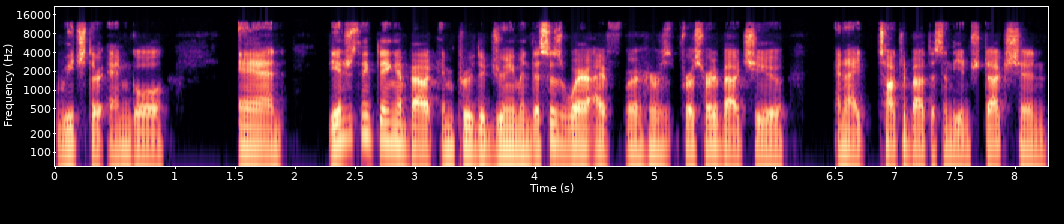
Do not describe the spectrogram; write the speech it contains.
reach their end goal. And the interesting thing about Improve the Dream, and this is where I first heard about you, and I talked about this in the introduction,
